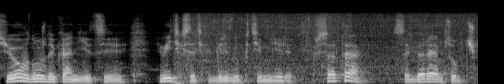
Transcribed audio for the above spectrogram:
Все в нужной кондиции. Видите, кстати, как грибы потемнели. Красота. Собираем супчик.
